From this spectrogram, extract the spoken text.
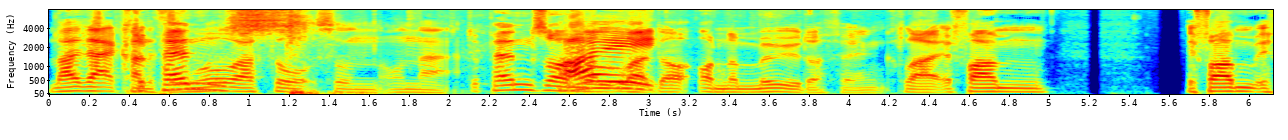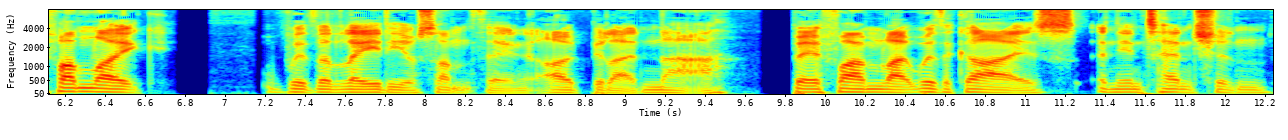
like that kind of thing. What are our thoughts on on that? Depends on I- the, like the, on the mood. I think like if I'm if I'm if I'm like with a lady or something, I'd be like nah. But if I'm like with the guys and the intention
